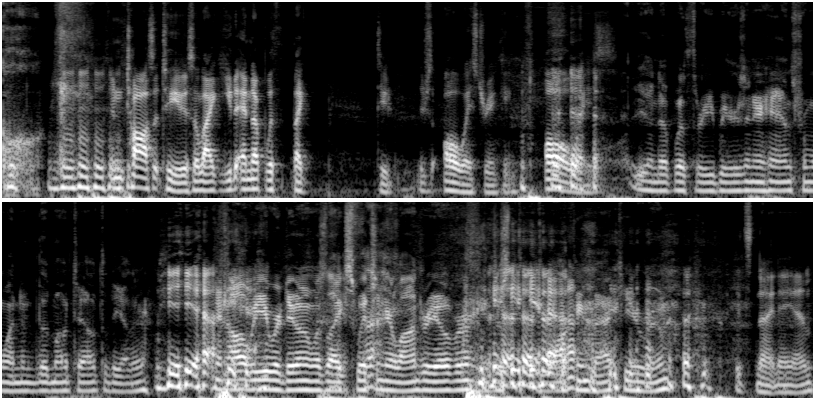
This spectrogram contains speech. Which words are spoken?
and toss it to you. So like you'd end up with like, dude, there's always drinking, always. You end up with three beers in your hands from one end of the motel to the other. yeah. And all we were doing was like switching your laundry over and you're just Yeah. walking back to your room. It's 9 a.m.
